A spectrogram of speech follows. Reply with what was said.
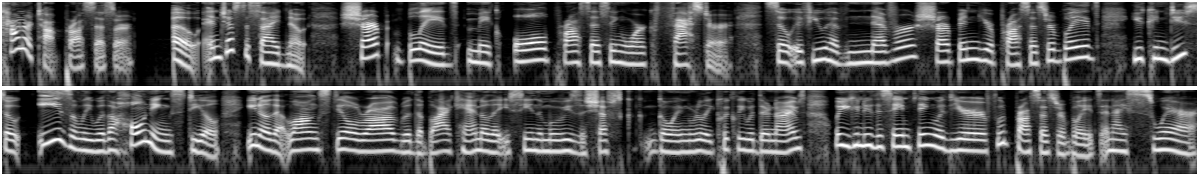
countertop processor. Oh, and just a side note sharp blades make all processing work faster. So if you have never sharpened your processor blades, you can do so easily with a honing steel. You know, that long steel rod with the black handle that you see in the movies, the chefs going really quickly with their knives. Well, you can do the same thing with your food processor blades. And I swear,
